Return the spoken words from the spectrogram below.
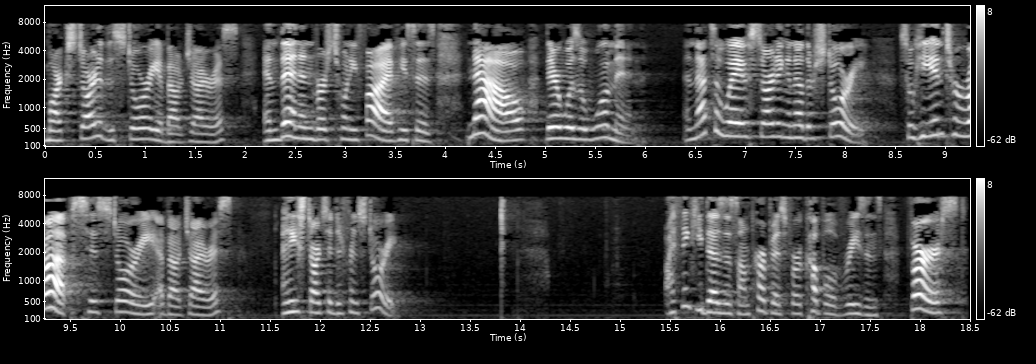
Mark started the story about Jairus, and then in verse 25 he says, Now there was a woman and that's a way of starting another story. So he interrupts his story about Jairus and he starts a different story. I think he does this on purpose for a couple of reasons. First,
